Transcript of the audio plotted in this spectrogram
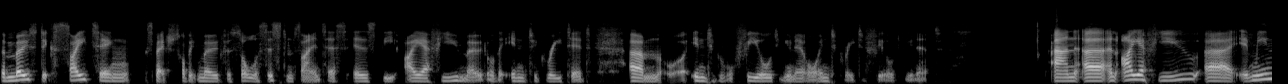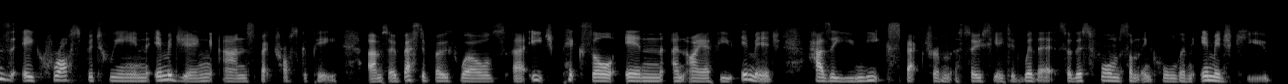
the most exciting spectroscopic mode for solar system scientists is the IFU mode or the integrated um, or integral field unit or integrated field unit. And uh, an IFU, uh, it means a cross between imaging and spectroscopy. Um, so best of both worlds, uh, each pixel in an IFU image has a unique spectrum associated with it. So this forms something called an image cube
